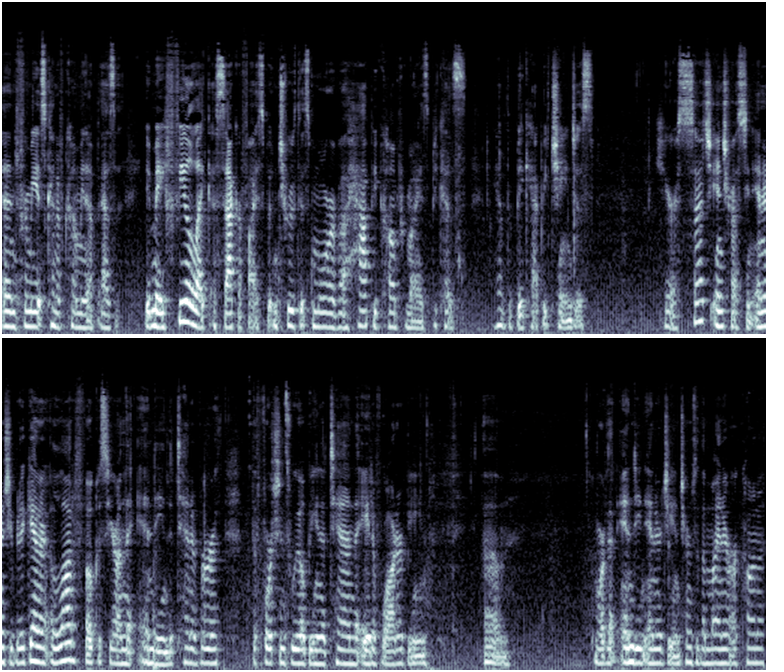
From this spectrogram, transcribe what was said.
And for me, it's kind of coming up as it may feel like a sacrifice, but in truth, it's more of a happy compromise because have the big happy changes here. Such interesting energy, but again, a lot of focus here on the ending, the Ten of Earth, the Fortune's Wheel being a 10, the Eight of Water being um, more of that ending energy in terms of the minor arcana.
